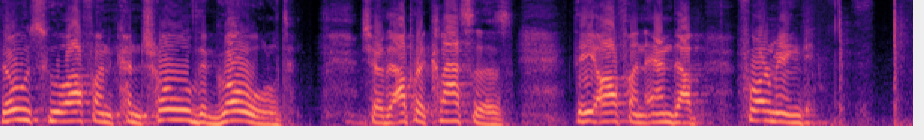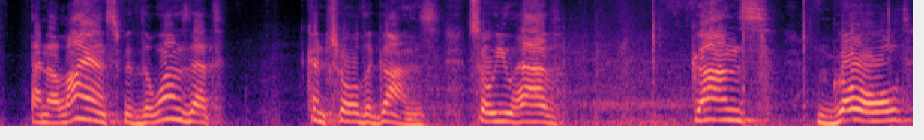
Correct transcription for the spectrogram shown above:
those who often control the gold, so the upper classes, they often end up forming an alliance with the ones that control the guns. So you have guns, gold,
